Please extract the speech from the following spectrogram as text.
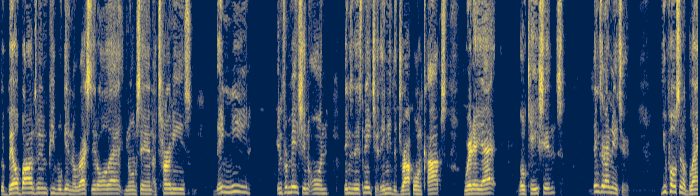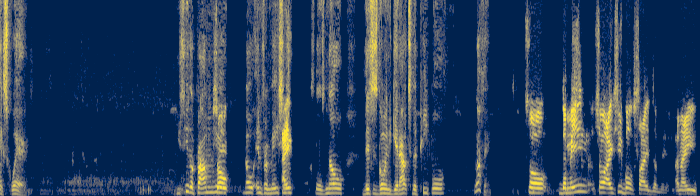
the bail bondsmen, people getting arrested, all that, you know what I'm saying? Attorneys, they need information on things of this nature. They need to drop on cops, where they at, locations, things of that nature. You posting a black square. You see the problem here? So no information. I- There's no this is going to get out to the people. Nothing. So the main, so I see both sides of it, and I,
